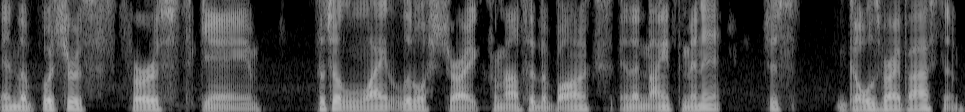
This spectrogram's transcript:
In the Butcher's first game, such a light little strike from outside the box in the ninth minute just goes right past him.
